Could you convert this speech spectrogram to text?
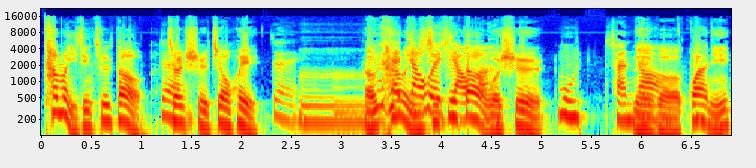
他们已经知道这是教会，对。嗯。然后他们已经知道 我是木那个关于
